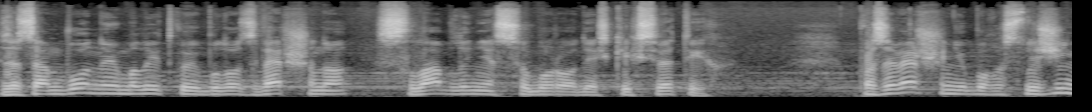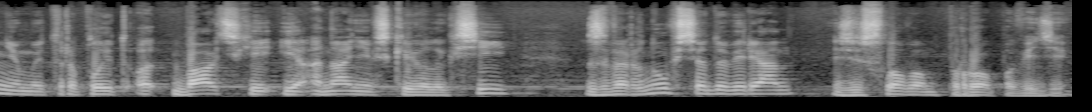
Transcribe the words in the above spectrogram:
За замвонною молитвою було звершено славлення собору Одеських святих. По завершенню богослужіння митрополит Бавський і Ананівський Олексій звернувся до вірян зі словом проповіді.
